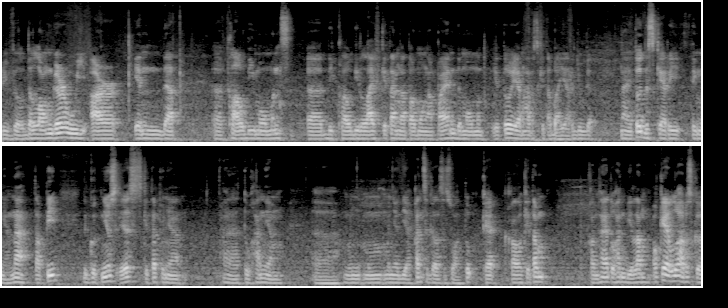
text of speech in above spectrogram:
reveal. The longer we are in that uh, cloudy moments uh, di cloudy life kita nggak tahu mau ngapain the moment itu yang harus kita bayar juga nah itu the scary thingnya. Nah tapi the good news is kita punya uh, Tuhan yang uh, men- menyediakan segala sesuatu. Kayak kalau kita kalau misalnya Tuhan bilang oke lu harus ke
